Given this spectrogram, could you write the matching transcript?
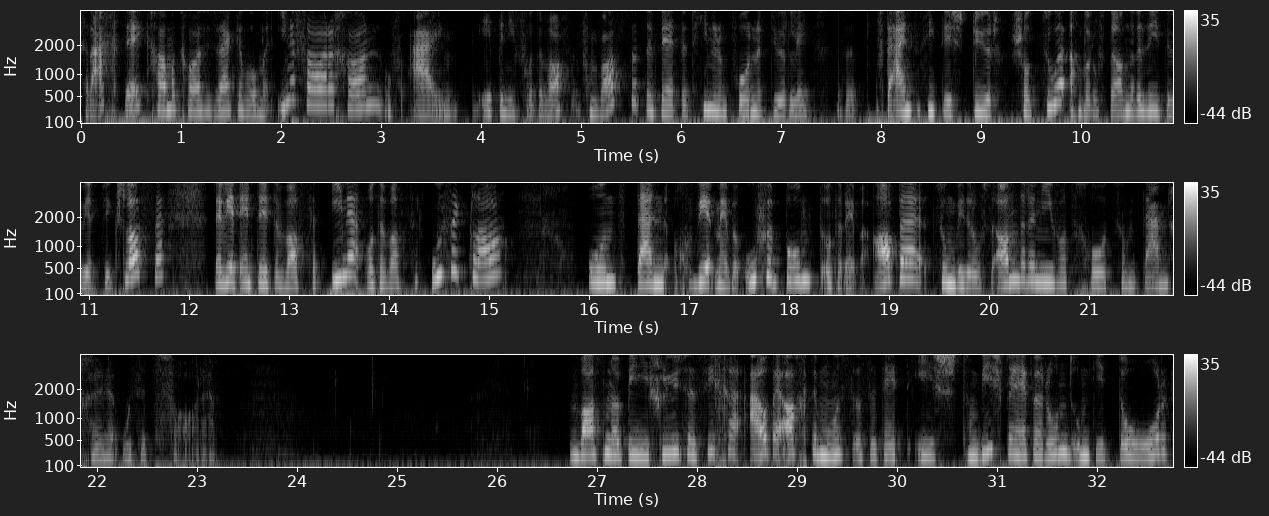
das Rechteck, kann man quasi sagen, wo man reinfahren kann, auf einer Ebene von der Was vom Wasser. Dann werden hinten und vorne Türchen, also auf der einen Seite ist die Tür schon zu, aber auf der anderen Seite wird sie geschlossen. Dann wird entweder Wasser rein oder Wasser rausgelassen. Und dann wird man eben aufgepumpt oder eben runter, um wieder aufs andere Niveau zu kommen, um dann können rauszufahren. Was man bei Schliessen sicher auch beachten muss, also dort ist zum Beispiel eben rund um die Tor,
